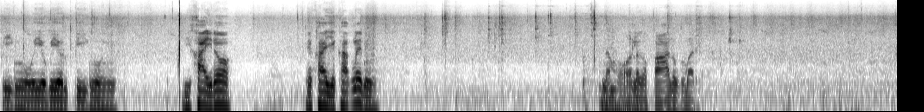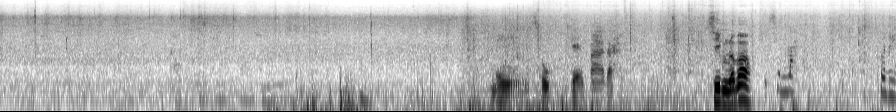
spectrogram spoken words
ปีงูเอวเบลปีงูมีไข่เนาะมีไข่จะคักเลยนี่น้ำหอแล้วก็ปลาลงมาดินี่สุกแกงปลากะชิมแล้วเปล่าชิมละพอดี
